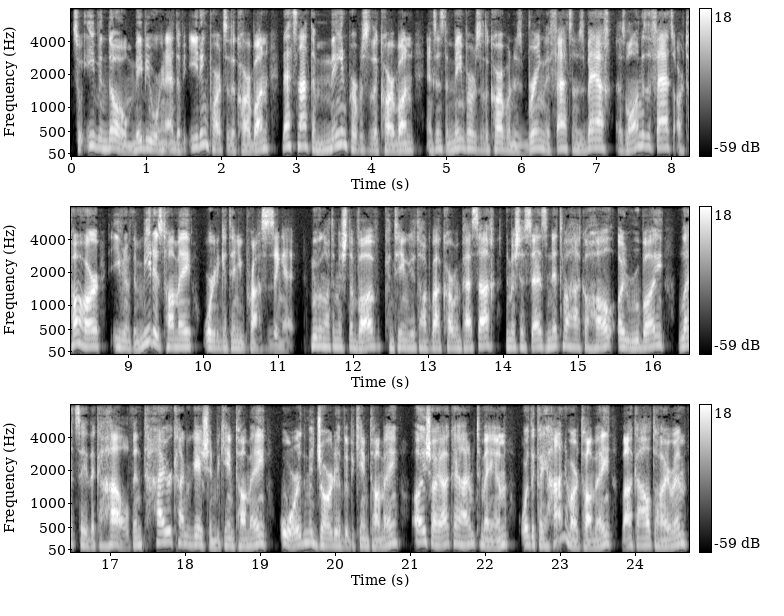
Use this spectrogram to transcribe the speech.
So even though maybe we're going to end up eating parts of the korban, that's not the main purpose of the korban. And since the main purpose of the korban is bring the fats on the mizbeach, as long as the fats are tahar, even if the meat is tameh, we're going to continue processing it. Moving on to Mishnah Vav, continuing to talk about korban Pesach, the Mishnah says, Nitma HaKahal oy rubai, let's say the Kahal, the entire congregation became Tameh, or the majority of it became Tameh, oy shaya Kaihanim Tameim, or the Kaihanim are Tameh, Vakahal Tahirim,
